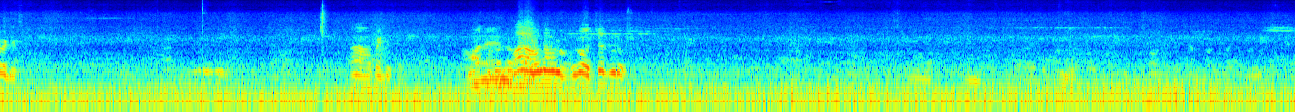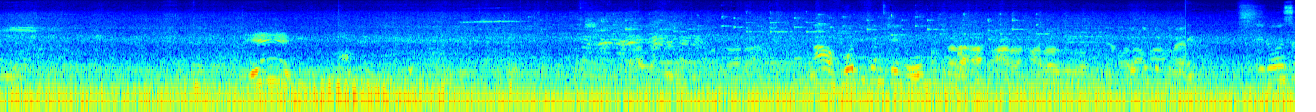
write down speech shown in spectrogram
అది పెట్ట. అవునవును. ఇగో వచ్చా చూడు. ఈరోజు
